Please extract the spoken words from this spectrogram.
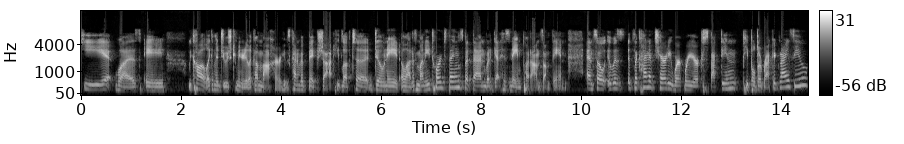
he was a we call it like in the Jewish community like a macher. He was kind of a big shot. He loved to donate a lot of money towards things, but then would get his name put on something. And so it was it's a kind of charity work where you're expecting people to recognize you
